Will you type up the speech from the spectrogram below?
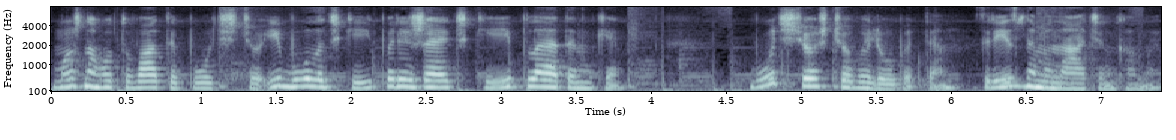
Можна готувати будь-що, і булочки, і пиріжечки, і плетенки. Будь-що, що ви любите, з різними начинками.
